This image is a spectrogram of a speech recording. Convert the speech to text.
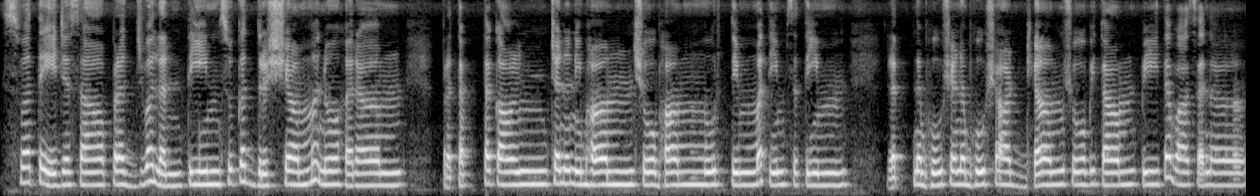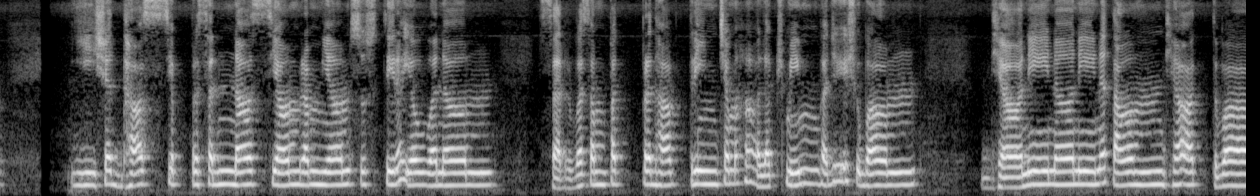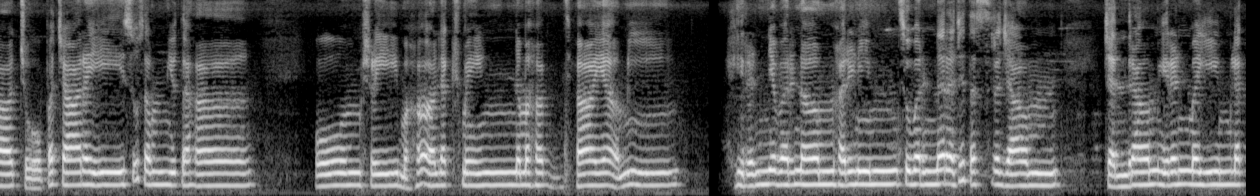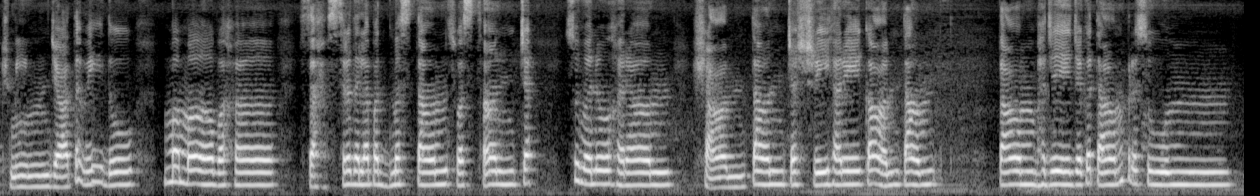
स्वतेजसा प्रज्वलन्तीं सुखदृश्यां मनोहरां प्रतप्तकाञ्चननिभां शोभां मूर्तिं मतिं सतीं। रत्नभूषणभूषाढ्यां शोभितां पीतवासना। ईषद्धास्य प्रसन्नास्यां रम्यां सुस्थिरयौवनां सर्वसम्पत् प्रधात्रीं च महालक्ष्मीं भजे शुभाम्। ध्यानेनानेन तां ध्यात्वा चोपचारै सुसंयुतः। ॐ श्रीमहालक्ष्मै नमः ध्यायामि। हिरण्यवर्णां हरिणीं सुवर्णरजतस्रजां चन्द्रां हिरण्मयीं लक्ष्मीं जातवेदो ममावह सहस्रदलपद्मस्तां स्वस्थाञ्च सुमनोहरां शान्ताञ्च श्रीहरे कान्तां तां भजे जगतां प्रसूम्।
